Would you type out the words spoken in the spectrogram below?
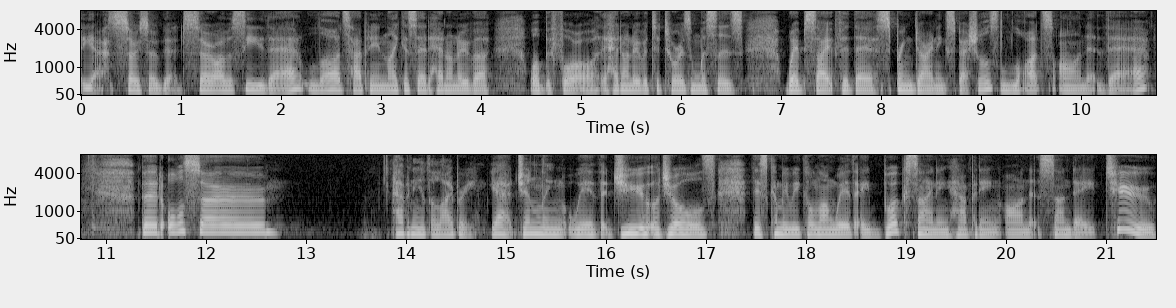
yeah, so, so good. So, I will see you there. Lots happening. Like I said, head on over, well, before, head on over to Tourism Whistler's website for their spring dining specials. Lots on there. But also, happening at the library. Yeah, journaling with Jewel Jules this coming week, along with a book signing happening on Sunday too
